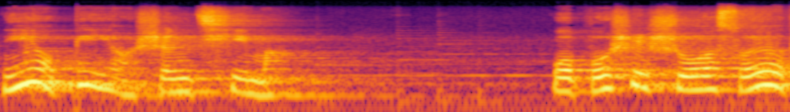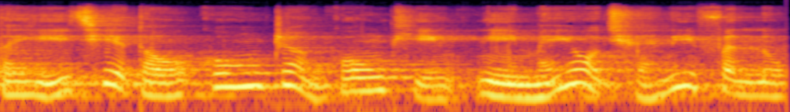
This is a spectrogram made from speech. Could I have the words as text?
你有必要生气吗？我不是说所有的一切都公正公平，你没有权利愤怒，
